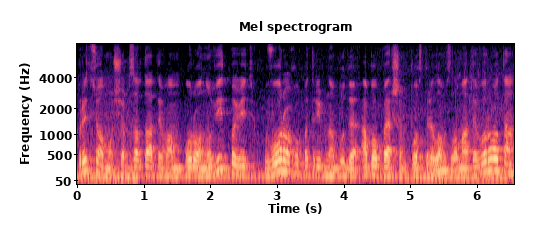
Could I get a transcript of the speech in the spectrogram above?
При цьому, щоб завдати вам урон у відповідь, ворогу потрібно буде або першим пострілом зламати ворота,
